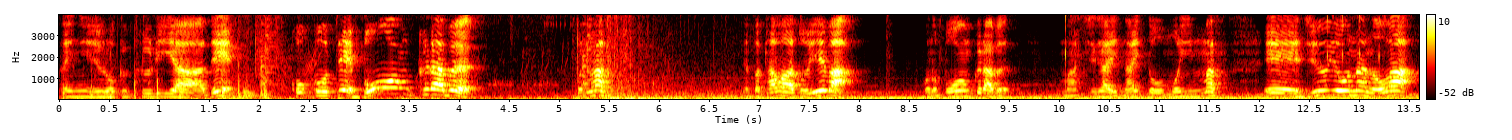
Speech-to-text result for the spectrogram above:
はい26クリアでここでボーンクラブ取ります。やっぱタワーといえばこのボーンクラブ間違いないと思います。えー、重要なのは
